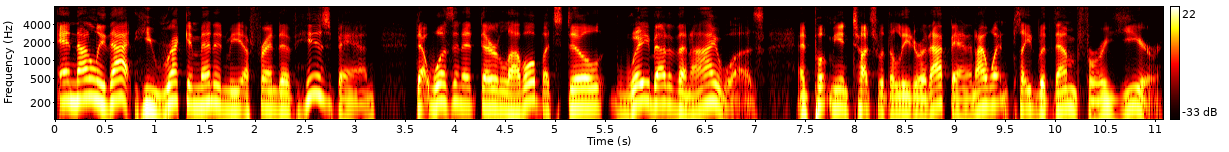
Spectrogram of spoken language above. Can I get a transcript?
And not only that, he recommended me a friend of his band that wasn't at their level, but still way better than I was, and put me in touch with the leader of that band. And I went and played with them for a year.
